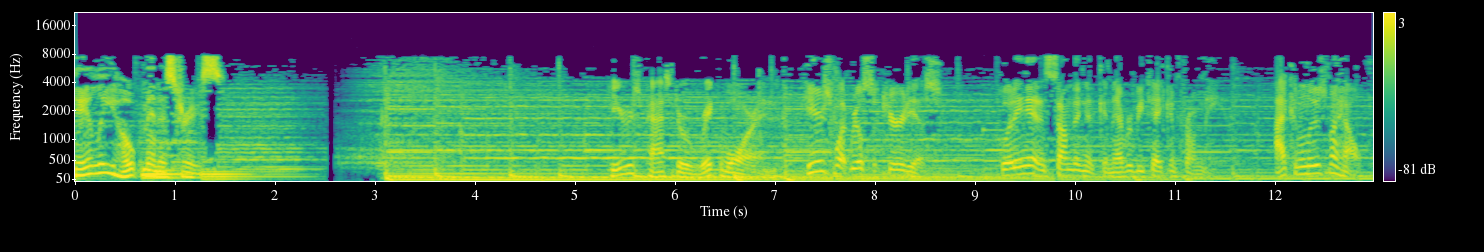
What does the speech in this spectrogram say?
Daily Hope Ministries. Here's Pastor Rick Warren. Here's what real security is putting it in something that can never be taken from me. I can lose my health,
